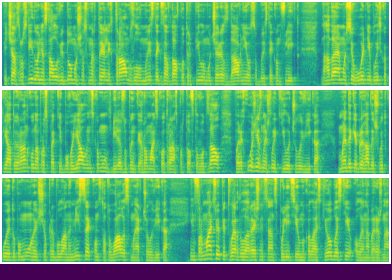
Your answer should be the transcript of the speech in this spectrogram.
Під час розслідування стало відомо, що смертельних травм зловмисник завдав потерпілому через давній особистий конфлікт. Нагадаємо, сьогодні близько п'ятої ранку на проспекті Богоявленському біля зупинки громадського транспорту автовокзал перехожі знайшли тіло чоловіка. Медики бригади швидкої допомоги, що прибула на місце, констатували смерть чоловіка. Інформацію підтвердила речниця Нацполіції у Миколаївській області Олена Бережна.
